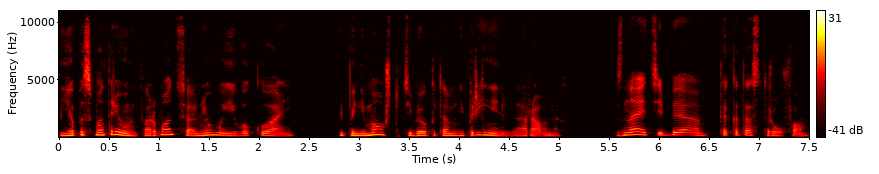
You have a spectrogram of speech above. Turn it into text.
Я посмотрел информацию о нем и его клане и понимал, что тебя бы там не приняли на равных. Зная тебя, это катастрофа.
